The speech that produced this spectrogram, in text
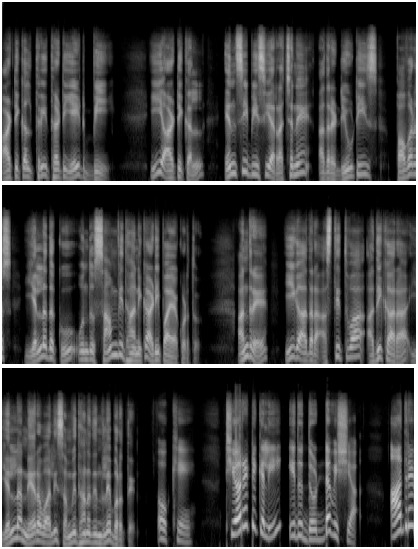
Article three thirty eight B. ಈ ಆರ್ಟಿಕಲ್ ಎನ್ಸಿಬಿಸಿಯ ರಚನೆ ಅದರ ಡ್ಯೂಟೀಸ್ ಪವರ್ಸ್ ಎಲ್ಲದಕ್ಕೂ ಒಂದು ಸಾಂವಿಧಾನಿಕ ಅಡಿಪಾಯ ಕೊಡ್ತು. ಅಂದ್ರೆ ಈಗ ಅದರ ಅಸ್ತಿತ್ವ ಅಧಿಕಾರ ಎಲ್ಲ ನೇರವಾಗಿ ಸಂವಿಧಾನದಿಂದಲೇ ಬರುತ್ತೆ. ಓಕೆ. ಥಿಯೋರಿಟಿಕಲಿ ಇದು ದೊಡ್ಡ ವಿಷಯ. ಆದ್ರೆ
